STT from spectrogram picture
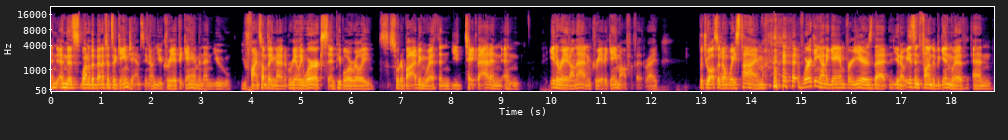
and and this one of the benefits of game jams. You know, you create the game and then you you find something that really works and people are really s- sort of vibing with, and you take that and and iterate on that and create a game off of it. Right but you also don't waste time working on a game for years that you know isn't fun to begin with. And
